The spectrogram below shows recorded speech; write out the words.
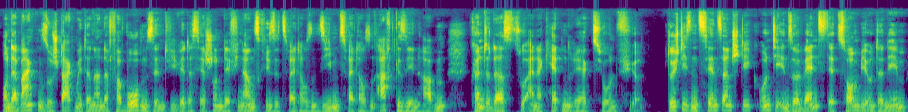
Und da Banken so stark miteinander verwoben sind, wie wir das ja schon in der Finanzkrise 2007, 2008 gesehen haben, könnte das zu einer Kettenreaktion führen. Durch diesen Zinsanstieg und die Insolvenz der Zombie-Unternehmen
